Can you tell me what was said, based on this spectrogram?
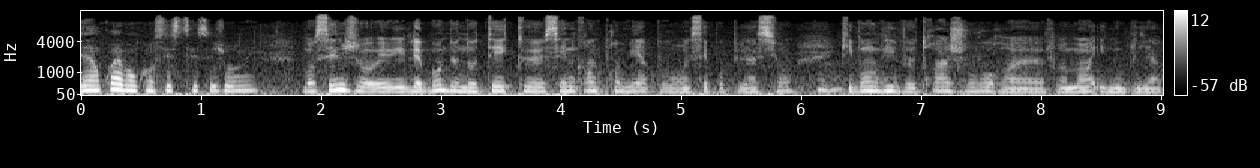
Et en quoi vont consister ces journées? Bon, une Il est bon de noter que c'est une grande première pour ces populations mhm. qui vont vivre trois jours euh, vraiment inoubliables.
